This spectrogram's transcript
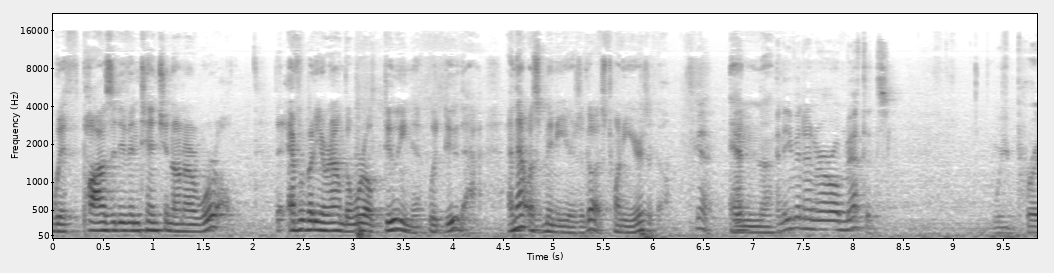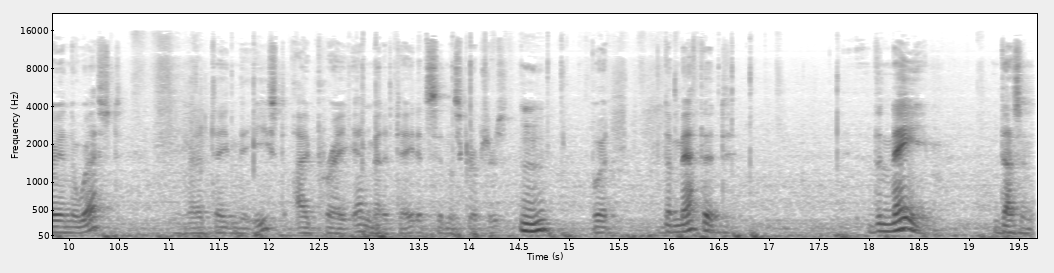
with positive intention on our world. That everybody around the world doing it would do that. And that was many years ago. It's 20 years ago. Yeah. And, and, uh, and even in our own methods. We pray in the West, meditate in the East. I pray and meditate. It's in the scriptures. Mm-hmm. But the method, the name doesn't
